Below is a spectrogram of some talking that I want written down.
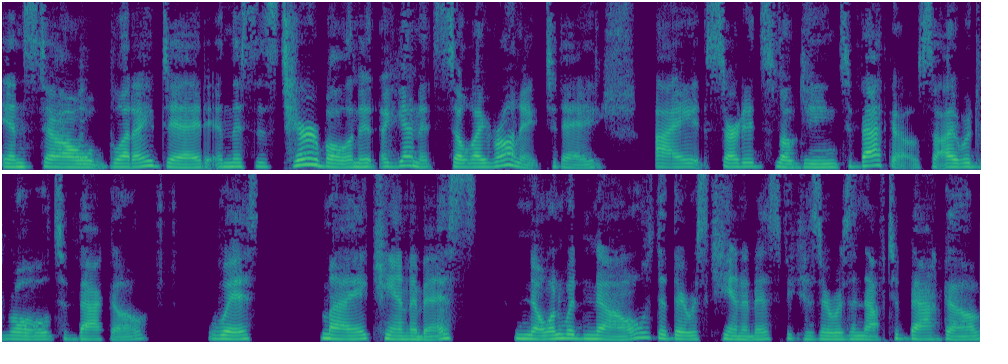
And so what I did, and this is terrible. And it, again, it's so ironic today. I started smoking tobacco. So I would roll tobacco with my cannabis. No one would know that there was cannabis because there was enough tobacco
